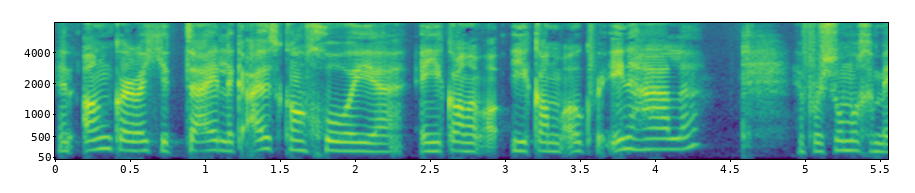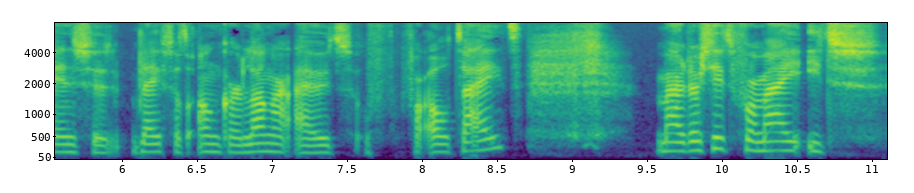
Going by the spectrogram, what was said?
Een anker wat je tijdelijk uit kan gooien en je kan hem, je kan hem ook weer inhalen. En voor sommige mensen blijft dat anker langer uit of voor altijd. Maar er zit voor mij iets.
